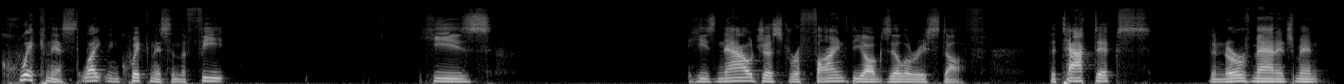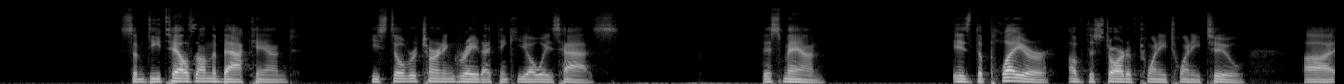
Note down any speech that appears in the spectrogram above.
quickness, lightning quickness in the feet. He's he's now just refined the auxiliary stuff, the tactics, the nerve management, some details on the backhand. He's still returning great. I think he always has. This man is the player of the start of 2022 uh,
